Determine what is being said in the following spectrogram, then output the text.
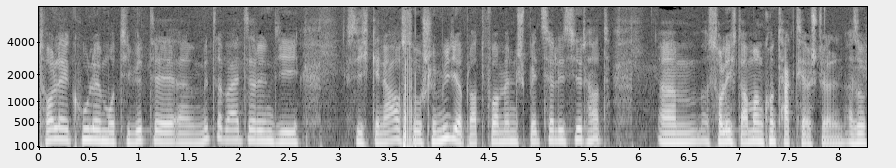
tolle, coole, motivierte äh, Mitarbeiterin, die sich genau auf Social Media Plattformen spezialisiert hat. Ähm, soll ich da mal einen Kontakt herstellen? Also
